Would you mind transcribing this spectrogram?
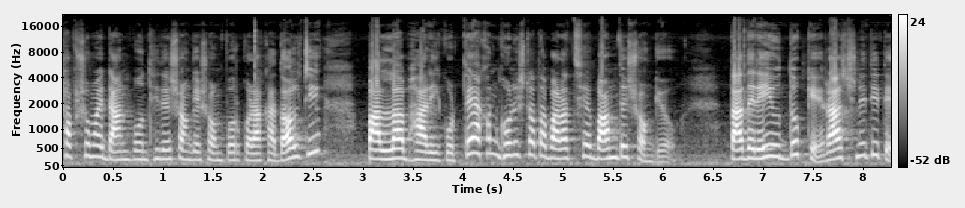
সবসময় ডানপন্থীদের সঙ্গে সম্পর্ক রাখা দলটি পাল্লা ভারী করতে এখন ঘনিষ্ঠতা বাড়াচ্ছে বামদের সঙ্গেও। তাদের এই উদ্যোগকে রাজনীতিতে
